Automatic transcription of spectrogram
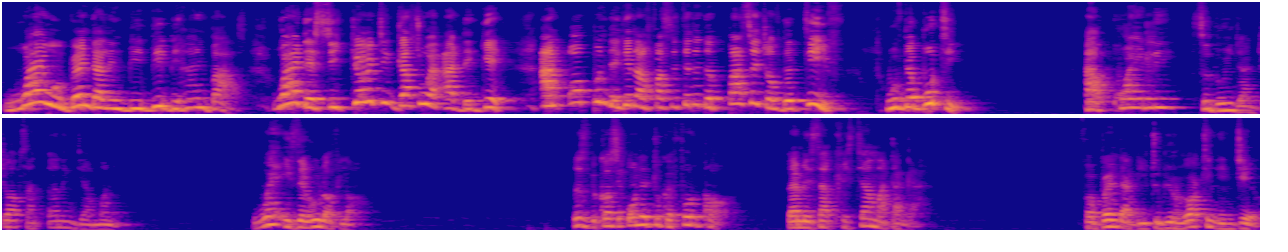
why would Brendan B be behind bars? Why the security guards were at the gate and opened the gate and facilitated the passage of the thief with the booty are quietly still doing their jobs and earning their money. Where is the rule of law? This is because he only took a phone call by Mr. Christian Mataga for Brenda B to be rotting in jail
